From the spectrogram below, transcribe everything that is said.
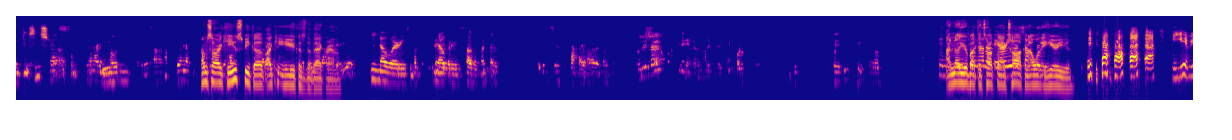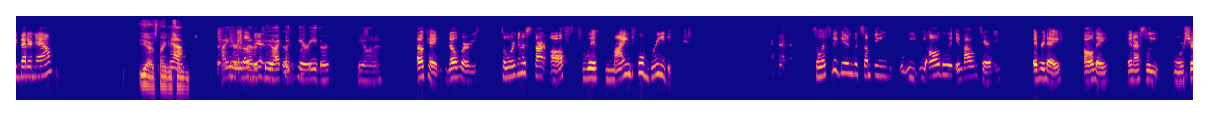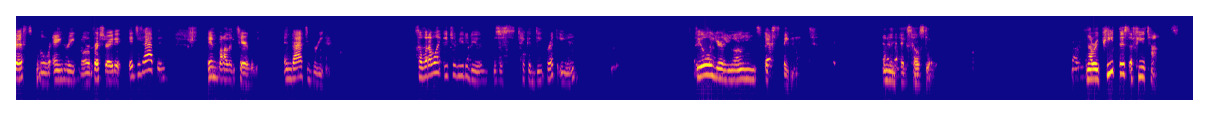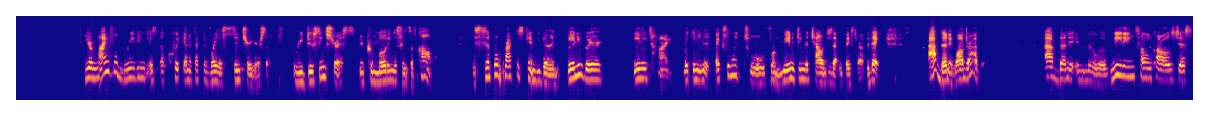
reducing stress, promoting. I'm sorry, can you speak up? I can't hear you because of the background. No worries. No worries. Hold on one second. I know you're about to talk that talk, and I want to hear you. Can you hear me better now? Yes, thank you Yeah. so much. I hear you better too. I couldn't hear either, Deanna. Okay, no worries. So we're gonna start off with mindful breathing. So let's begin with something we, we all do it involuntarily every day, all day, in our sleep, when we're stressed, when we're angry, when we're frustrated. It just happens involuntarily. And that's breathing. So what I want each of you to do is just take a deep breath in. Feel your lungs expand. And then exhale slowly. Now repeat this a few times. Your mindful breathing is a quick and effective way to center yourself, reducing stress and promoting a sense of calm. This simple practice can be done anywhere, anytime, making it an excellent tool for managing the challenges that we face throughout the day. I've done it while driving. I've done it in the middle of meetings, phone calls, just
